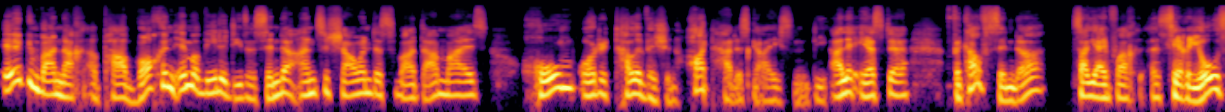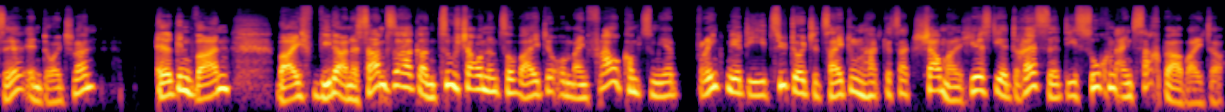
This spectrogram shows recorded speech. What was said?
irgendwann nach ein paar Wochen immer wieder diese Sender anzuschauen, das war damals Home Order Television, Hot hat es geheißen, die allererste Verkaufssender, sage ich einfach äh, seriöse in Deutschland. Irgendwann war ich wieder an der Samstag an Zuschauen und so weiter und meine Frau kommt zu mir, bringt mir die Süddeutsche Zeitung und hat gesagt, schau mal, hier ist die Adresse, die suchen einen Sachbearbeiter.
